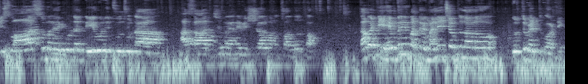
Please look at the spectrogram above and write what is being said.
విశ్వాసం లేకుండా దేవుని చూచుట అసాధ్యమే అనే విషయాలు మనం చదువుతాం. కాబట్టి హెబ్రి పత్రిక మళ్ళీ చెప్తున్నాను గుర్తుపెట్టుకోండి.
